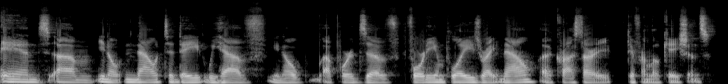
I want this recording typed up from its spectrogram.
and um, you know now to date we have you know upwards of 40 employees right now across our eight different locations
